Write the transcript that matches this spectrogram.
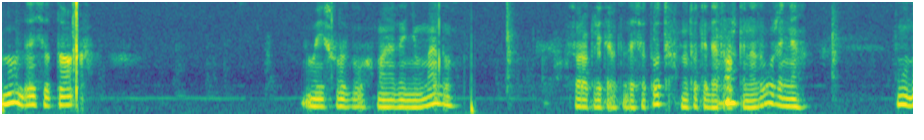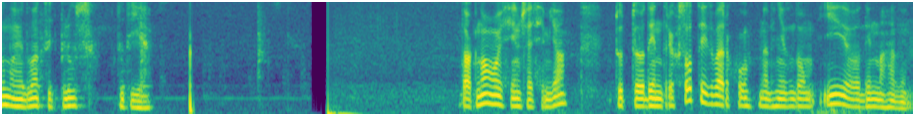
Ну, десь отак. Вийшло з двох магазинів меду. 40 літрів це десь отут, ну тут іде трошки на звуження. Тому думаю 20 плюс тут є. Так, ну ось інша сім'я. Тут один 300 зверху над гніздом і один магазин.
